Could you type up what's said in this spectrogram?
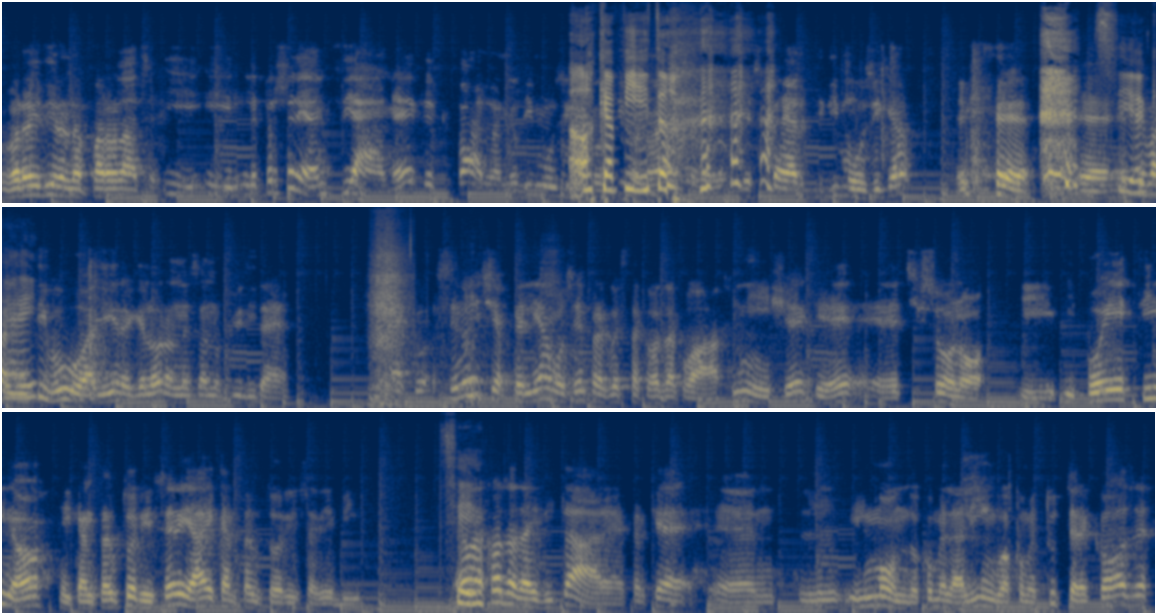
vorrei dire una parolaccia, I, i, le persone anziane che parlano di musica, ho capito, esperti di musica e che, eh, sì, e che okay. vanno in tv a dire che loro ne sanno più di te. Ecco, se noi ci appelliamo sempre a questa cosa qua, finisce che eh, ci sono i, i poeti, no? i cantautori di serie A e i cantautori di serie B sì. È una cosa da evitare perché eh, il mondo, come la lingua, come tutte le cose,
